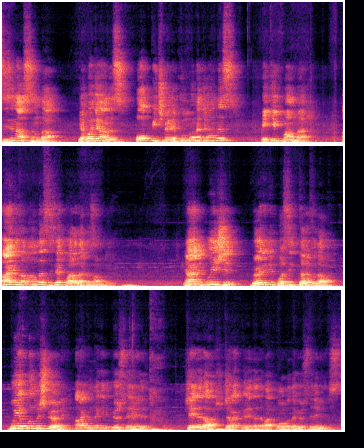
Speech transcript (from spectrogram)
sizin aslında yapacağınız ot biçmede kullanacağınız ekipmanlar aynı zamanda size para da kazandırıyor. Yani bu işin böyle bir basit tarafı da var. Bu yapılmış bir örnek. Aydın'da gidip gösterebilirim. Şeyde de var, Çanakkale'de de var, orada da gösterebiliriz.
